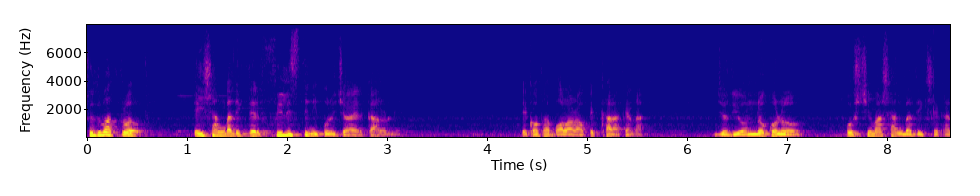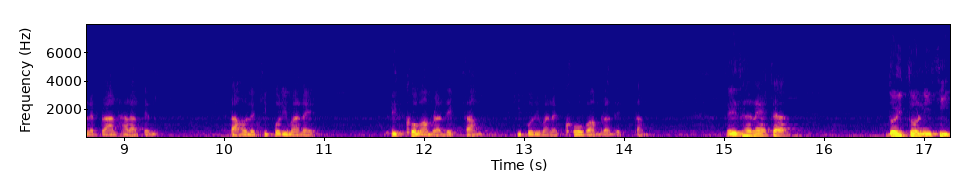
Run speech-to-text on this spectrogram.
শুধুমাত্র এই সাংবাদিকদের ফিলিস্তিনি পরিচয়ের কারণে। এ কথা বলার অপেক্ষা রাখে না। যদি অন্য কোনো পশ্চিমা সাংবাদিক সেখানে প্রাণ হারাতেন, তাহলে কি পরিমাণে বিক্ষোভ আমরা দেখতাম? কি পরিমাণে ক্ষোভ আমরা দেখতাম। এই ধরনের একটা দ্বৈত নীতি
